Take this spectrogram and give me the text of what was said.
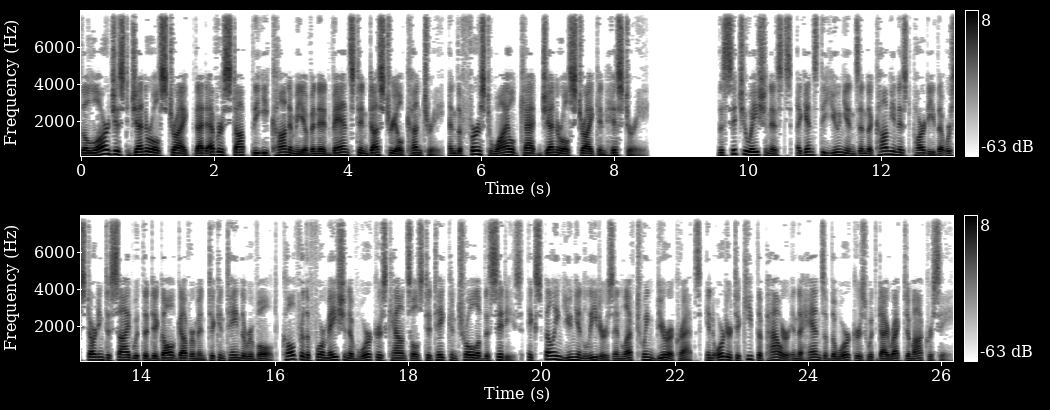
the largest general strike that ever stopped the economy of an advanced industrial country, and the first wildcat general strike in history." The Situationists, against the unions and the Communist Party that were starting to side with the de Gaulle government to contain the revolt, called for the formation of workers' councils to take control of the cities, expelling union leaders and left-wing bureaucrats, in order to keep the power in the hands of the workers with direct democracy.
